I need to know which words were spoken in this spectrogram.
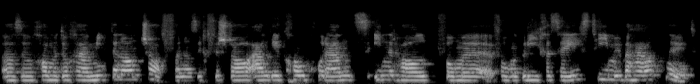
Also kann man doch auch miteinander arbeiten. Also ich verstehe auch die Konkurrenz innerhalb vom, vom gleichen Sales-Team überhaupt nicht.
